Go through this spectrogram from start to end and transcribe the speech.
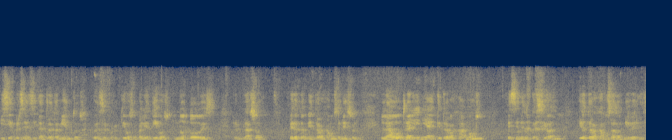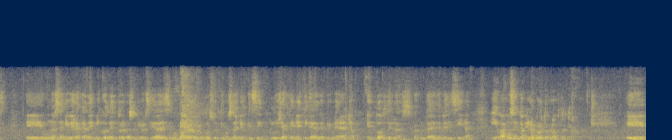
y siempre se necesitan tratamientos, pueden ser correctivos o paliativos, no todo es reemplazo, pero también trabajamos en eso. La otra línea en que trabajamos es en educación y lo trabajamos a dos niveles. Eh, uno es a nivel académico dentro de las universidades, hemos logrado en los dos últimos años que se incluya genética desde el primer año en dos de las facultades de medicina y vamos en camino por otros lados también. Eh,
